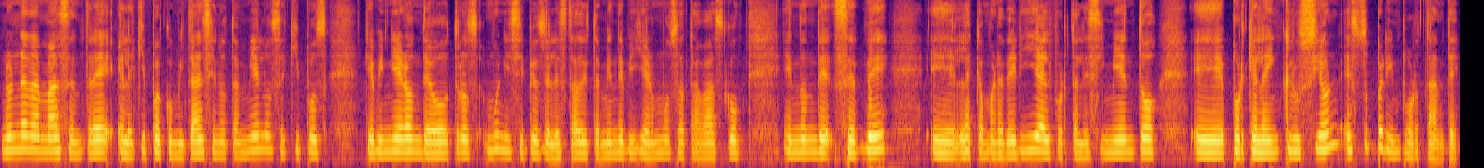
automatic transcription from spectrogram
no nada más entre el equipo de Comitán, sino también los equipos que vinieron de otros municipios del estado y también de Villahermosa, Tabasco, en donde se ve eh, la camaradería, el fortalecimiento, eh, porque la inclusión es súper importante.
